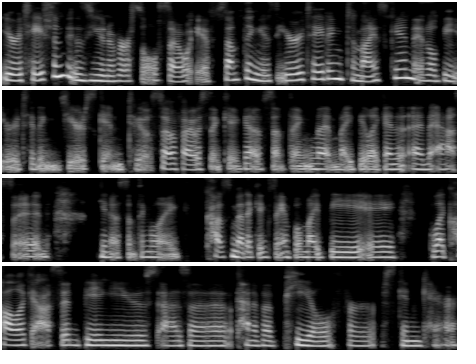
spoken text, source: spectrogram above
irritation is universal. So if something is irritating to my skin, it'll be irritating to your skin too. So if I was thinking of something that might be like an, an acid, you know, something like cosmetic example might be a glycolic acid being used as a kind of a peel for skincare,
